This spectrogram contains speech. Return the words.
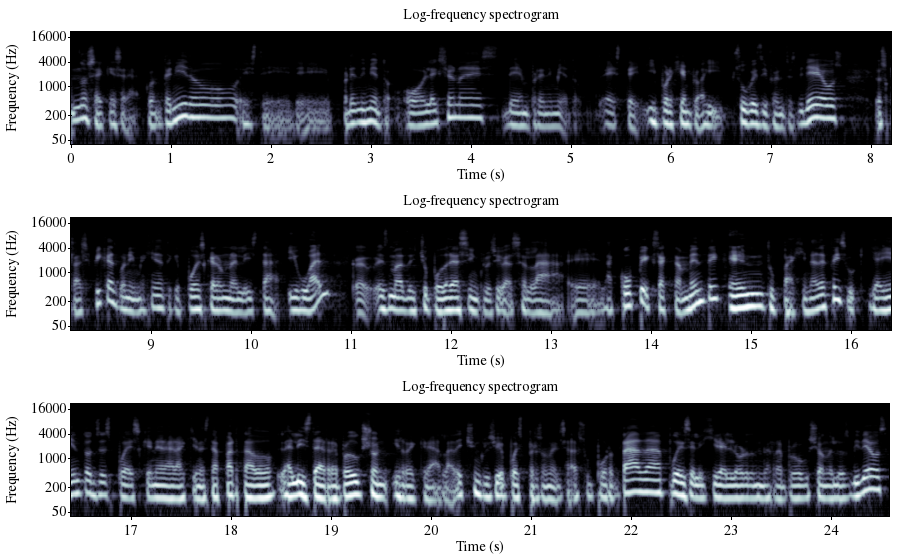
no sé qué será, contenido este, de emprendimiento o lecciones de emprendimiento. Este, y por ejemplo, ahí subes diferentes videos, los clasificas. Bueno, imagínate que puedes crear una lista igual. Es más, de hecho, podrías inclusive hacer la, eh, la copia exactamente en tu página de Facebook. Y ahí entonces puedes generar aquí en este apartado la lista de reproducción y recrearla. De hecho, inclusive puedes personalizar su portada, puedes elegir el orden de reproducción de los videos,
